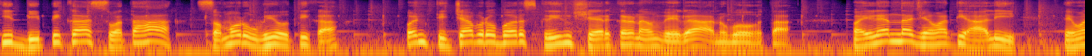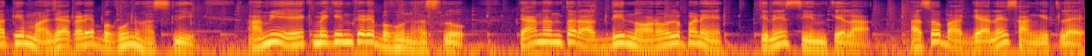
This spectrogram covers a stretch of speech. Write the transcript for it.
की दीपिका स्वतः समोर उभी होती का? पण तिच्याबरोबर स्क्रीन शेअर करणं वेगळा अनुभव होता. पहिल्यांदा जेव्हा ती आली तेव्हा ती माझ्याकडे बघून हसली. आम्ही एकमेकींकडे बघून हसलो. त्यानंतर अगदी नॉर्मलपणे तिने सीन केला असं भाग्याने सांगितलंय.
